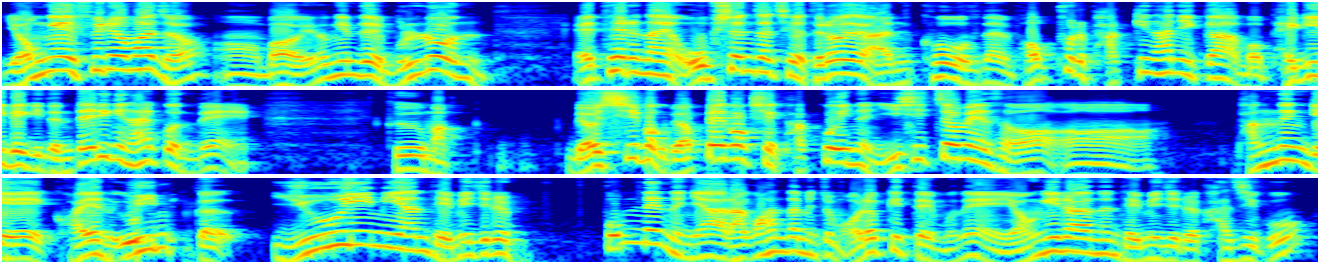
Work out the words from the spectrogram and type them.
0에 수렴하죠. 어, 뭐 형님들 물론 에테르나의 옵션 자체가 들어가지 않고 그다음에 버프를 받긴 하니까 뭐 100, 200이든 때리긴 할 건데 그 막 몇십억, 몇백억씩 받고 있는 이 시점에서 어, 박는 게 과연 의, 그러니까 유의미한 데미지를 뽐내느냐라고 한다면 좀 어렵기 때문에 0이라는 데미지를 가지고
